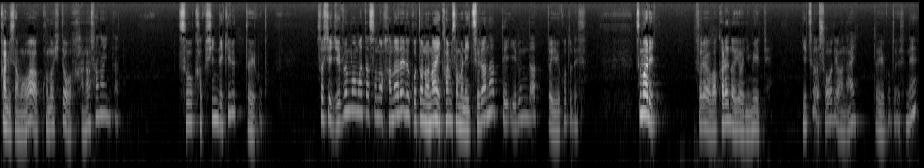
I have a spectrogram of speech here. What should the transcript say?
神様はこの人を離さないんだと。そう確信できるということ。そして自分もまたその離れることのない神様に連なっているんだということです。つまり、それは別れのように見えて、実はそうではないということですね。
